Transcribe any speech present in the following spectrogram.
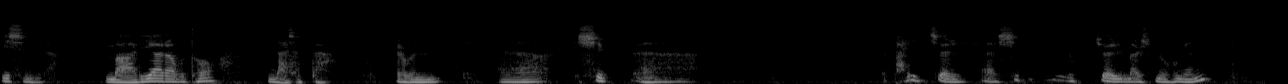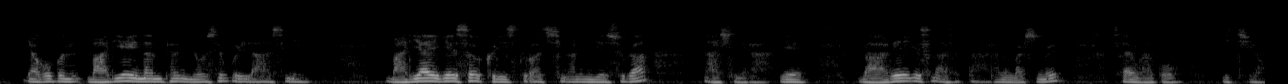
있습니다. 마리아로부터 나셨다. 여러분 18절, 16절 말씀을 보면 야곱은 마리아의 남편 요셉을 낳았으니 마리아에게서 그리스도라 칭하는 예수가 나시니라. 예, 마리아에게서 나셨다라는 말씀을 사용하고 있지요.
